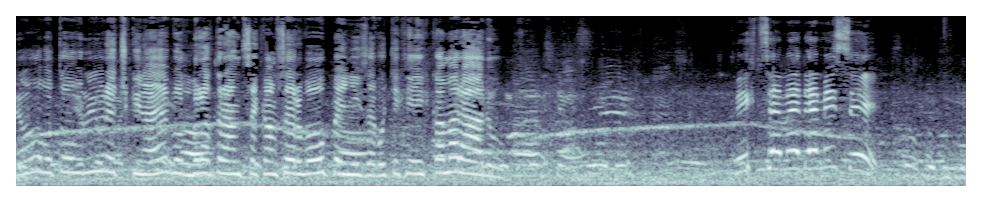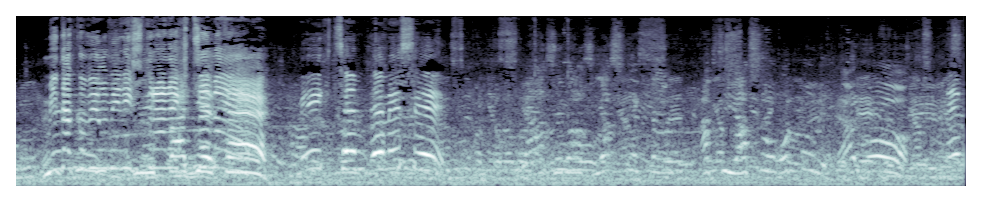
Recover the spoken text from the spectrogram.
Jo, od toho Jurečky, ne? Od bratrance, kam se rvou peníze, od těch jejich kamarádů. My chceme demisi! My takového ministra nechceme! My chceme demisi! Já se vás jasně ptám a chci jasnou odpověď. Dem,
